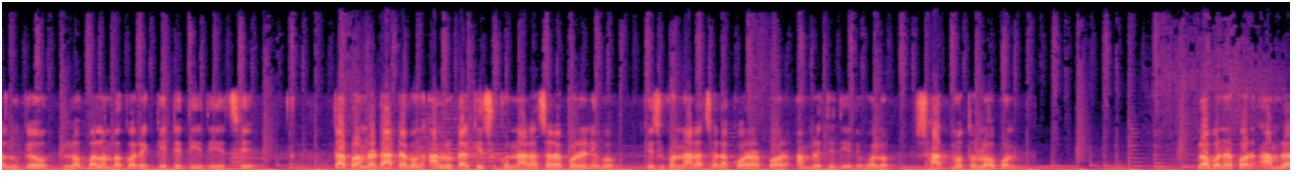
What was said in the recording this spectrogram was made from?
আলুকেও লম্বা লম্বা করে কেটে দিয়ে দিয়েছি। তারপর আমরা ডাটা এবং আলুটা কিছুক্ষণ নাড়াচাড়া করে নেব। কিছুক্ষণ নাড়াচাড়া করার পর আমরা এতে দিয়ে দেবো হলো স্বাদ মতো লবণ। লবণের পর আমরা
